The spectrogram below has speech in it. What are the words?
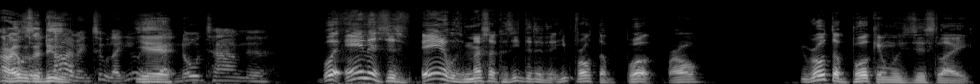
all right, it was a the dude. Timing too. Like you ain't Yeah. got no time to. But and it's just and it was messed up because he did it. He wrote the book, bro. He wrote the book and was just like,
